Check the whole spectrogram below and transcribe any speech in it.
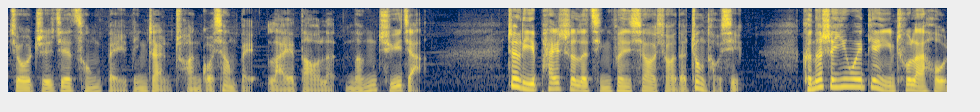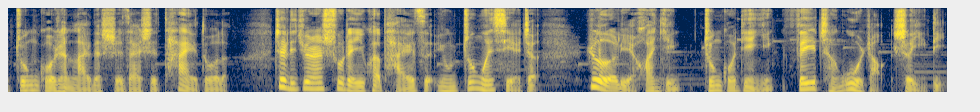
就直接从北滨站穿过向北，来到了能取甲。这里拍摄了《勤奋笑笑》的重头戏。可能是因为电影出来后，中国人来的实在是太多了，这里居然竖着一块牌子，用中文写着“热烈欢迎中国电影《非诚勿扰》摄影地”。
